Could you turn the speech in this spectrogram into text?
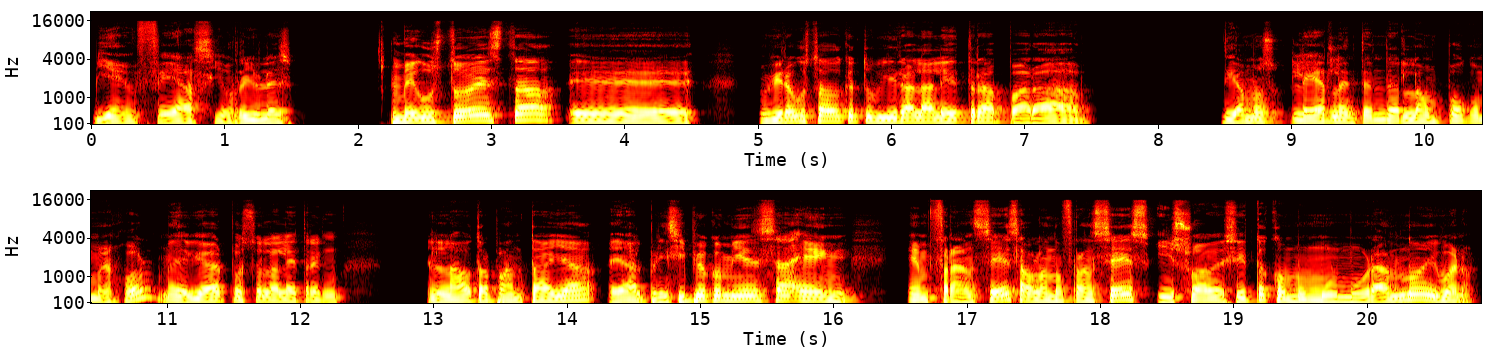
bien feas y horribles. Me gustó esta. Eh, me hubiera gustado que tuviera la letra para, digamos, leerla, entenderla un poco mejor. Me debía haber puesto la letra en, en la otra pantalla. Eh, al principio comienza en, en francés, hablando francés y suavecito, como murmurando. Y bueno,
